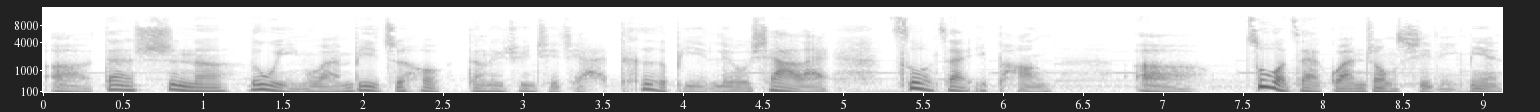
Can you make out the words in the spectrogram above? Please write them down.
呃，但是呢，录影完毕之后，邓丽君姐姐还特别留下来，坐在一旁，呃，坐在观众席里面，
